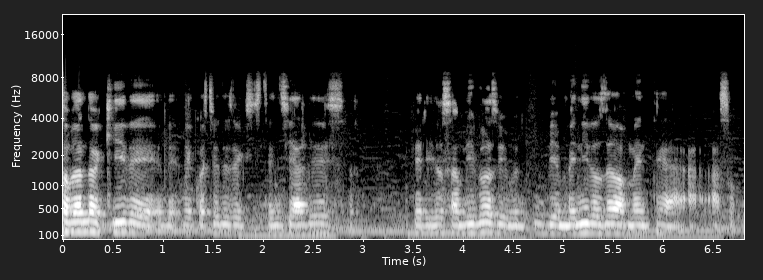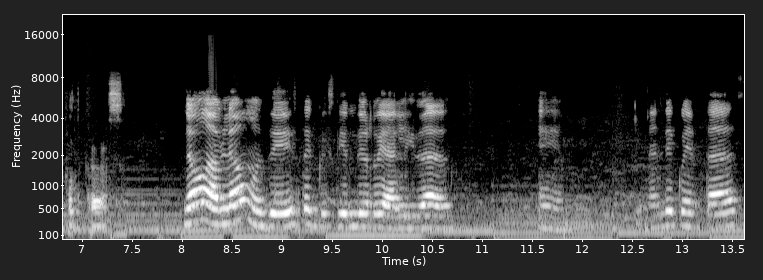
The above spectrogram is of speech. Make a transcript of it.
Hablando aquí de, cuestiones existenciales, queridos amigos, bienvenidos nuevamente a, su podcast. No, hablábamos de esta cuestión de realidad. Eh, al final de cuentas,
